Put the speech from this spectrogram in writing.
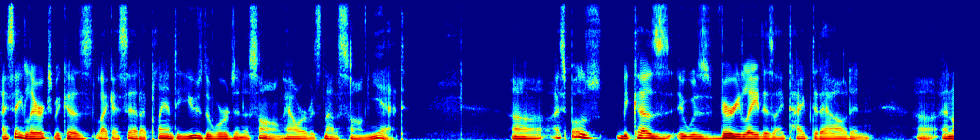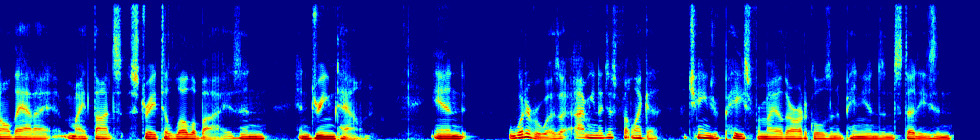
I say lyrics because, like I said, I plan to use the words in a song. However, it's not a song yet. Uh, I suppose because it was very late as I typed it out and uh, and all that, I my thoughts strayed to lullabies and and Dreamtown, and whatever it was. I, I mean, I just felt like a, a, change of pace from my other articles and opinions and studies, and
